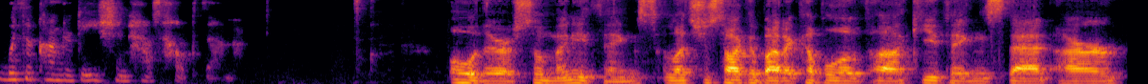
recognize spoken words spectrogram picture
with a congregation has helped them? Oh, there are so many things. Let's just talk about a couple of uh, key things that are.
